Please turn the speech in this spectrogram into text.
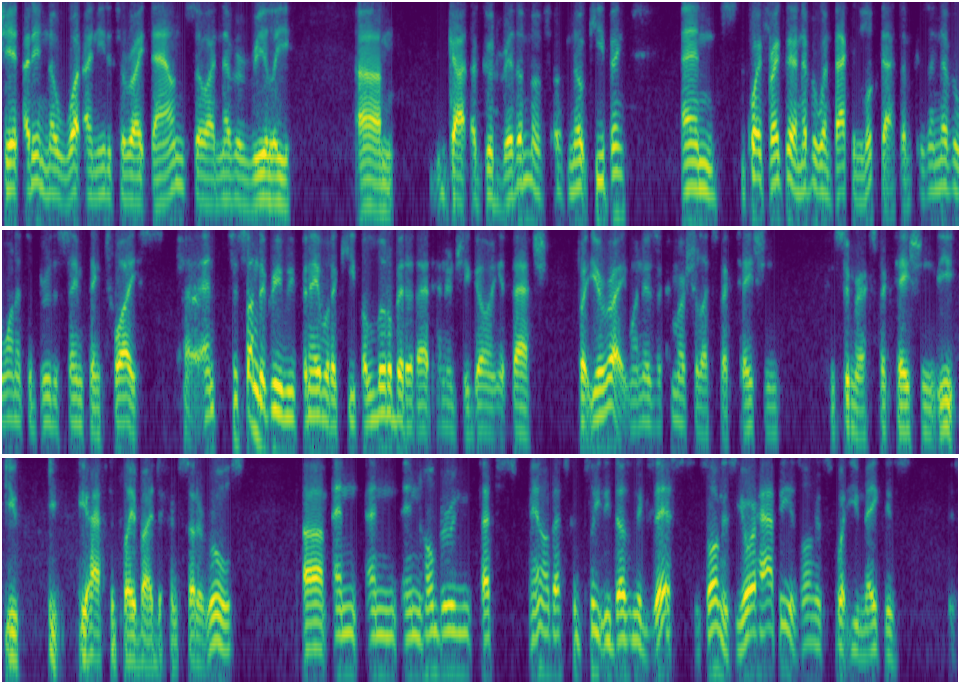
shit. I didn't know what I needed to write down, so I never really um, got a good rhythm of, of note keeping. And quite frankly, I never went back and looked at them because I never wanted to brew the same thing twice. Uh, and to some degree, we've been able to keep a little bit of that energy going at Batch. But you're right. When there's a commercial expectation, consumer expectation, you you you, you have to play by a different set of rules. Um, and and in homebrewing, that's you know that's completely doesn't exist. As long as you're happy, as long as what you make is is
